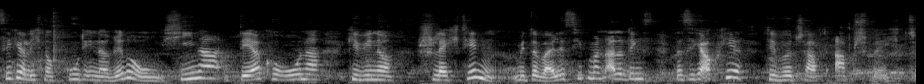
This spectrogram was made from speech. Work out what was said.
sicherlich noch gut in Erinnerung. China, der Corona-Gewinner schlechthin. Mittlerweile sieht man allerdings, dass sich auch hier die Wirtschaft abschwächt.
